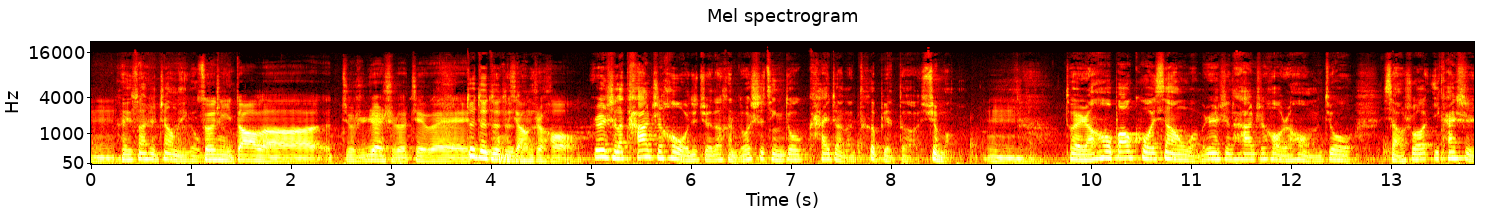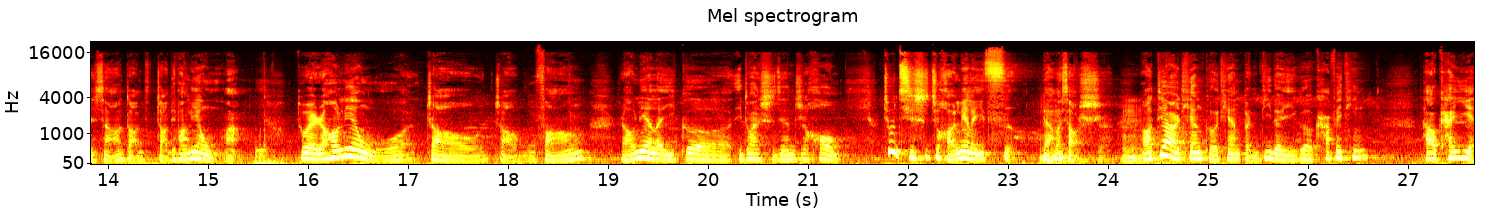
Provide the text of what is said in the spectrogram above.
嗯。可以算是这样的一个舞。所以你到了就是认识了这位对对对对同乡对之后，认识了他之后，我就觉得很多事情都开展的特别的迅猛。嗯对，然后包括像我们认识他之后，然后我们就想说，一开始想要找找地方练舞嘛，对，然后练舞找找舞房，然后练了一个一段时间之后，就其实就好像练了一次两个小时，然后第二天隔天本地的一个咖啡厅，他要开业，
